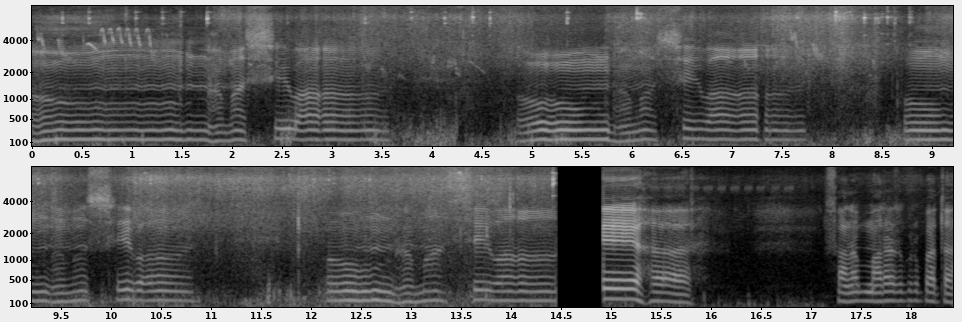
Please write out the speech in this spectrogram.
ॐ ओम नमः शिवाय ओम नमः शिवाय। ओम नमः शिवाय ओम नमः शिवाय हर सानप महाराज ग्रुप आता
